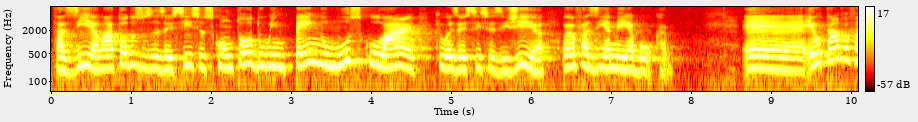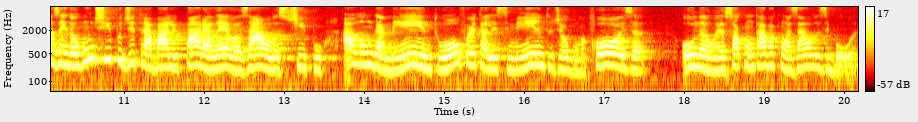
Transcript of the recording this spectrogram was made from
fazia lá todos os exercícios com todo o empenho muscular que o exercício exigia, ou eu fazia meia boca? É, eu estava fazendo algum tipo de trabalho paralelo às aulas, tipo alongamento ou fortalecimento de alguma coisa, ou não, eu só contava com as aulas e boa.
